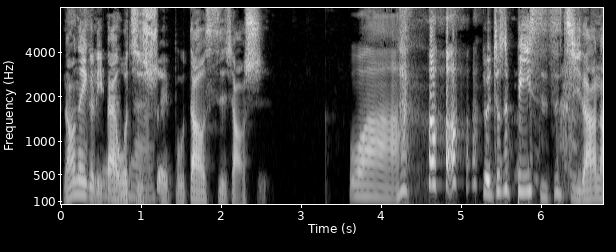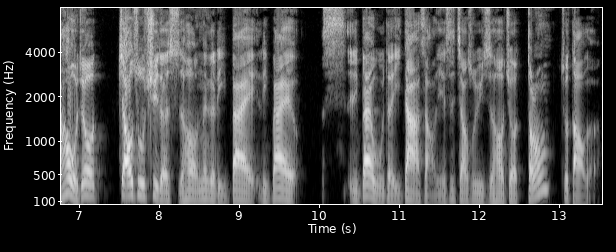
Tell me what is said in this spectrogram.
然后那个礼拜我只睡不到四小时，哇，对，就是逼死自己啦。然后我就交出去的时候，那个礼拜礼拜礼拜五的一大早，也是交出去之后就咚就倒了，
